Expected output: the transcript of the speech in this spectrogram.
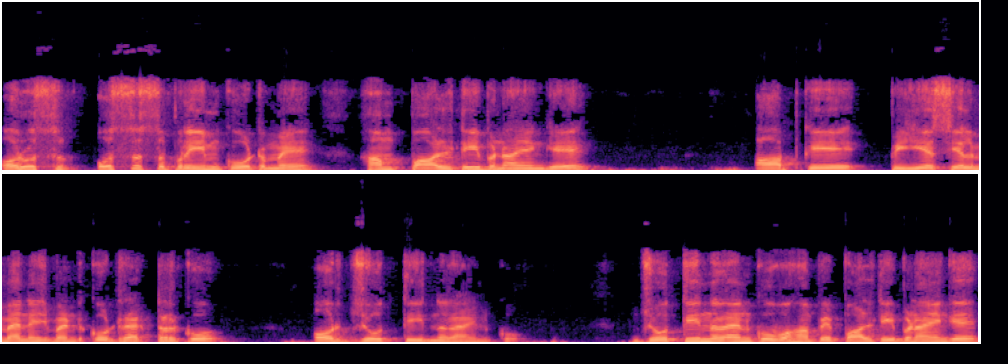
और उस उस सुप्रीम कोर्ट में हम पार्टी बनाएँगे आपके पीएसएल मैनेजमेंट को डायरेक्टर को और ज्योति नारायण को। ज्योति नारायण को वहाँ पे पार्टी बनाएँगे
